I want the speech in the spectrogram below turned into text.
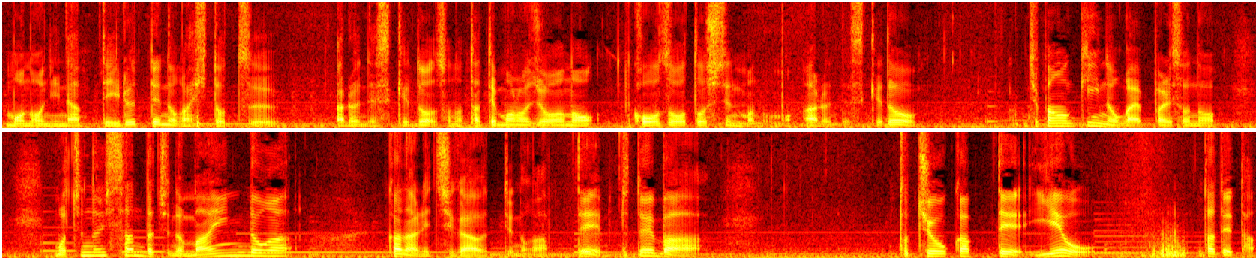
ものになっているっていうのが一つあるんですけどその建物上の構造としてのものもあるんですけど一番大きいのがやっぱりその持ち主さんたちのマインドがかなり違うっていうのがあって例えば土地を買って家を建てた。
